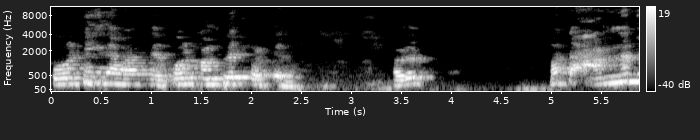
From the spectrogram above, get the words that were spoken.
ಕೋರ್ಟಿಗೆ ನಾವು ಹಾಕ್ತೇವೆ, ಕೋರ್ಟ್ ಕಂಪ್ಲೇಂಟ್ ಕೊಡ್ತೇವೆ. ಹೌದು? ಮತ್ತ ಅಣ್ಣನ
